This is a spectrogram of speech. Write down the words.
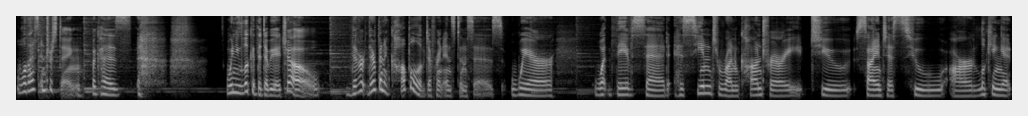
Well, that's interesting because when you look at the WHO, there, there have been a couple of different instances where what they've said has seemed to run contrary to scientists who are looking at,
